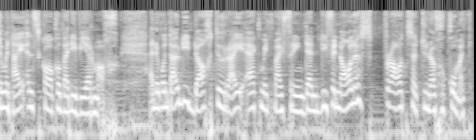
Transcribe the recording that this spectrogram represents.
toe met hy inskakel by die weermag. En ek onthou die dag toe ry ek met my vriendin, die finale praat sou toe nou gekom het.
